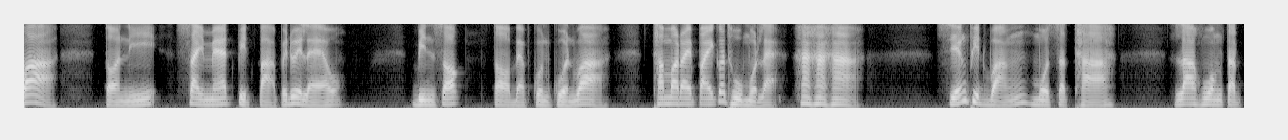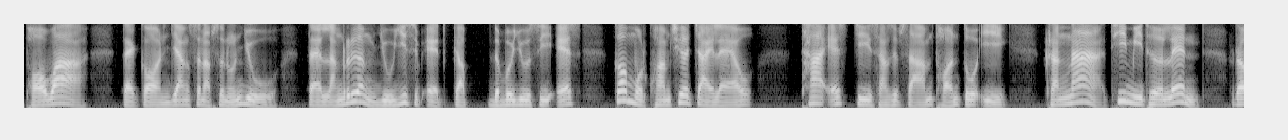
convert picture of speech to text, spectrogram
ว่า ตอนนี้ ใส่แมสปิดปากไปด้วยแล้ว บินซ็อกตอบแบบกวนๆว่าทำอะไรไปก็ถูกหมดแหละ ฮ่าฮ่าฮ่าเสียงผิดหวัง หมดศรัทธา ลาฮวงตัดพอว่า แต่ก่อนยังสนับสนุนอยู่ แต่หลังเรื่อง U21 กับ WCS ก็หมดความเชื่อใจแล้ว ถ้า SG33 ถอนตัวอีก ครั้งหน้าที่มีเธอเล่น เรา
